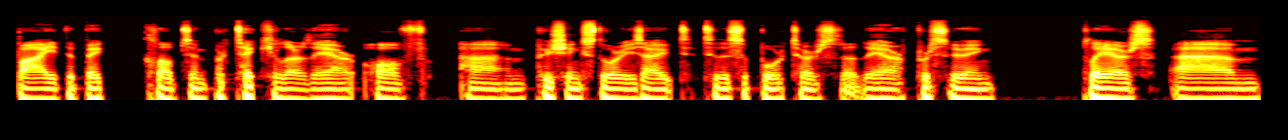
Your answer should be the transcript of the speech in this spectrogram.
by the big clubs in particular there of um, pushing stories out to the supporters that they are pursuing players um,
